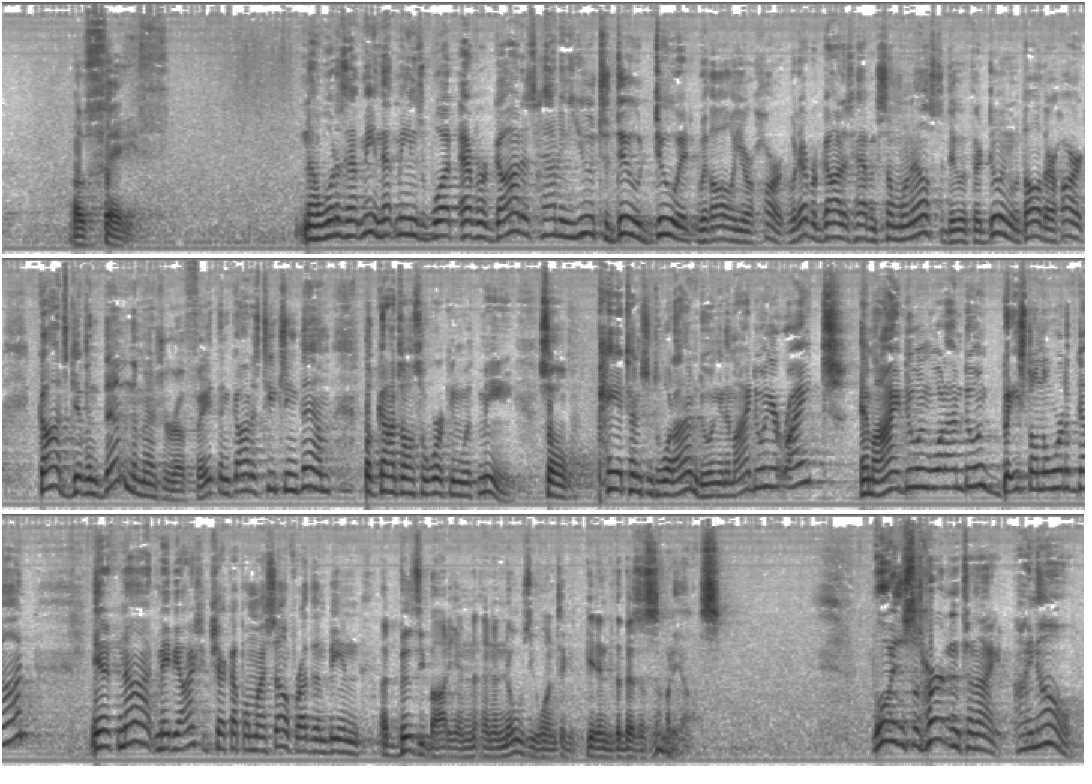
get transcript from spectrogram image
of faith. Now, what does that mean? That means whatever God is having you to do, do it with all your heart. Whatever God is having someone else to do, if they're doing it with all their heart, God's given them the measure of faith, and God is teaching them, but God's also working with me. So pay attention to what I'm doing, and am I doing it right? Am I doing what I'm doing based on the Word of God? If not, maybe I should check up on myself rather than being a busybody and, and a nosy one to get into the business of somebody else. Boy, this is hurting tonight. I know.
